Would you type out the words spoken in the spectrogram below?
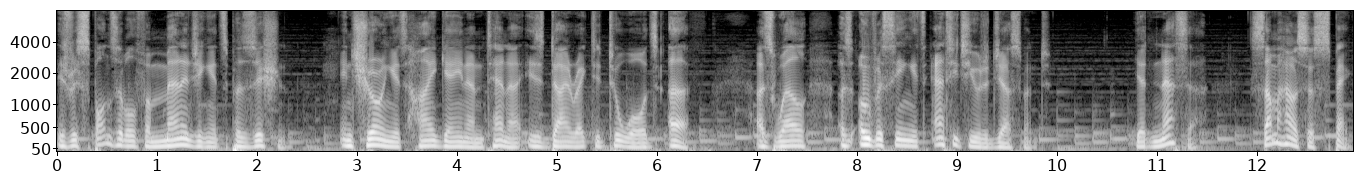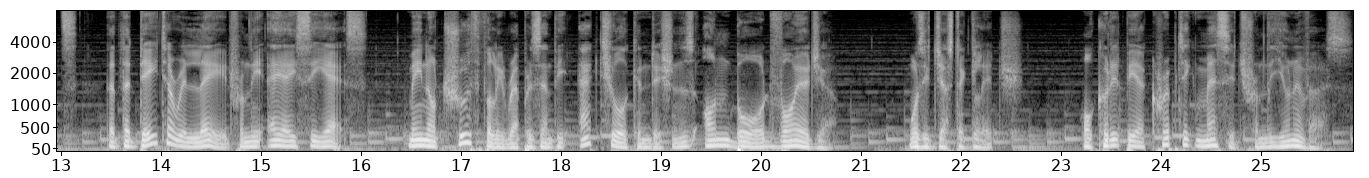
is responsible for managing its position, ensuring its high gain antenna is directed towards Earth, as well as overseeing its attitude adjustment. Yet NASA somehow suspects that the data relayed from the AACS may not truthfully represent the actual conditions on board Voyager. Was it just a glitch? Or could it be a cryptic message from the universe?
